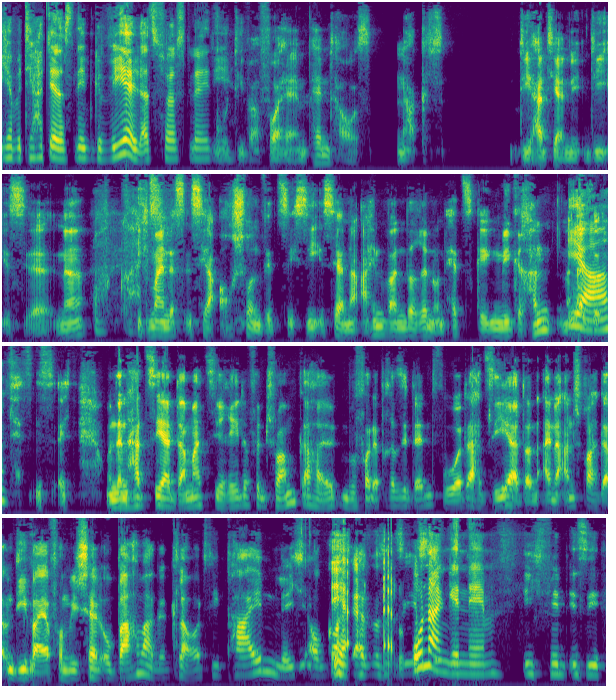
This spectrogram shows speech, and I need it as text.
Ja, aber die hat ja das Leben gewählt als First Lady. Oh, die war vorher im Penthouse, nackt die hat ja, die ist, äh, ne? Oh ich meine, das ist ja auch schon witzig. Sie ist ja eine Einwanderin und hetzt gegen Migranten. Ja. Also, das ist echt. Und dann hat sie ja damals die Rede für Trump gehalten, bevor der Präsident wurde. Hat sie ja dann eine Ansprache gehabt und die war ja von Michelle Obama geklaut. Wie peinlich. Oh Gott. Ja, also, unangenehm. Ist, ich finde, sie,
